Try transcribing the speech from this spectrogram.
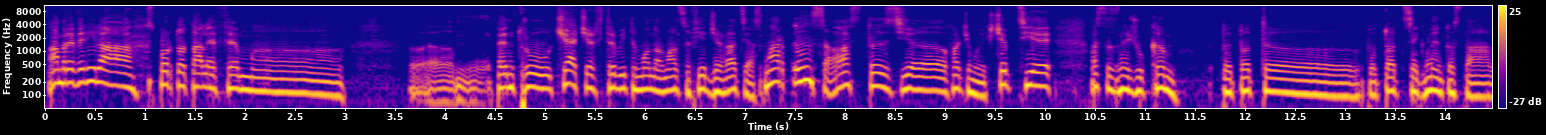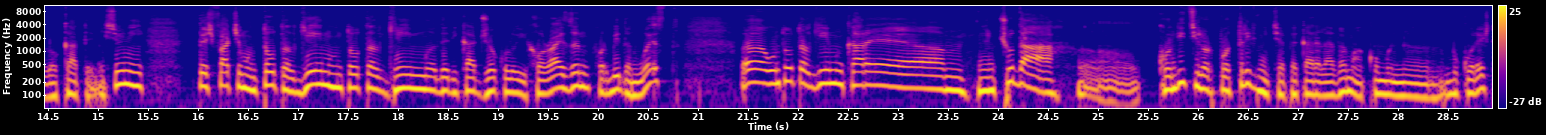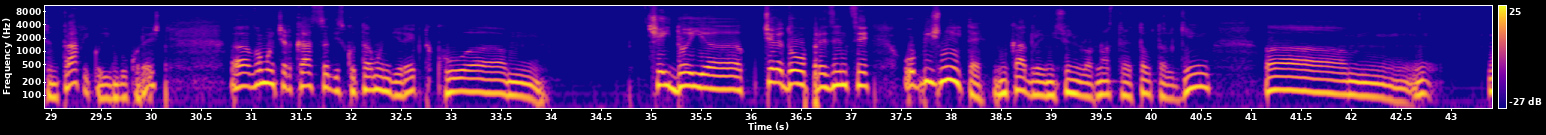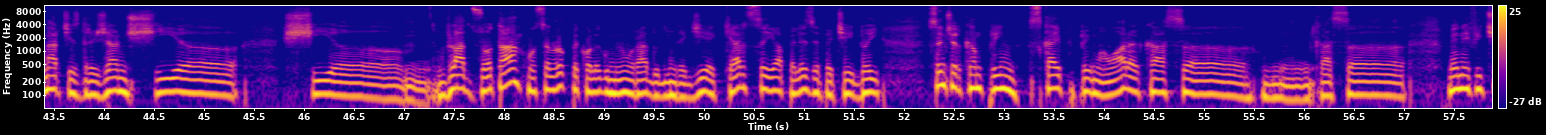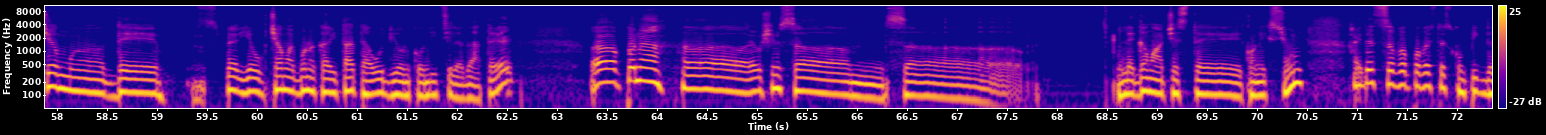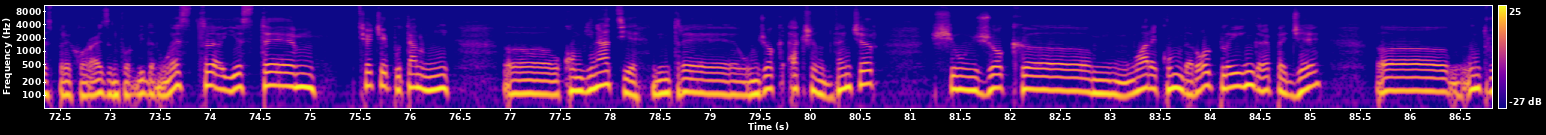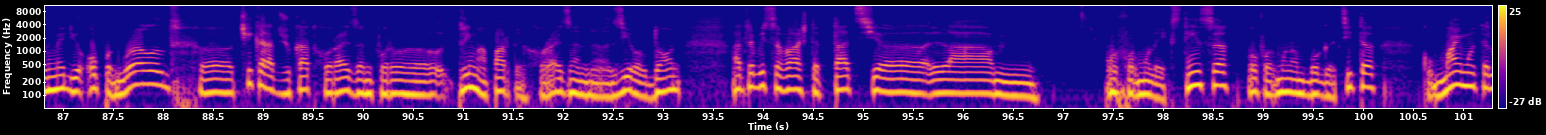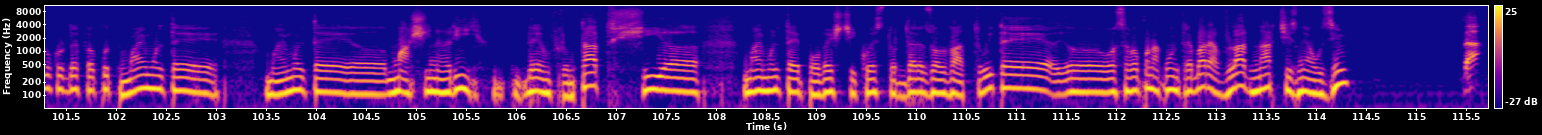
Am revenit la Sport Total FM uh, uh, pentru ceea ce ar fi trebuit în mod normal să fie generația Smart, însă astăzi uh, facem o excepție, astăzi ne jucăm pe tot, uh, pe tot segmentul ăsta alocat emisiunii. Deci facem un total game, un total game dedicat jocului Horizon Forbidden West, uh, un total game în care, uh, în ciuda uh, condițiilor potrivnice pe care le avem acum în uh, București, în traficul din București, uh, vom încerca să discutăm în direct cu uh, cei doi, uh, cele două prezențe obișnuite în cadrul emisiunilor noastre Total Game. Uh, Narcis Drejan și, uh, și uh, Vlad Zota. O să-l rog pe colegul meu, Radu, din regie, chiar să-i apeleze pe cei doi să încercăm prin Skype prima oară ca să, ca să beneficiem uh, de, sper eu, cea mai bună calitate audio în condițiile date. Uh, până uh, reușim să, să legăm aceste conexiuni. Haideți să vă povestesc un pic despre Horizon Forbidden West. Este ceea ce ai putea numi uh, o combinație dintre un joc action-adventure și un joc uh, oarecum de role-playing, RPG, uh, într-un mediu open world. Uh, cei care ați jucat Horizon for uh, prima parte, Horizon Zero Dawn, ar trebui să vă așteptați uh, la um, o formulă extinsă, o formulă îmbogățită, cu mai multe lucruri de făcut, mai multe, mai multe uh, mașinării de înfruntat și uh, mai multe povești și quest de rezolvat. Uite, uh, o să vă pun acum întrebarea. Vlad Narcis, ne auzim? Da.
